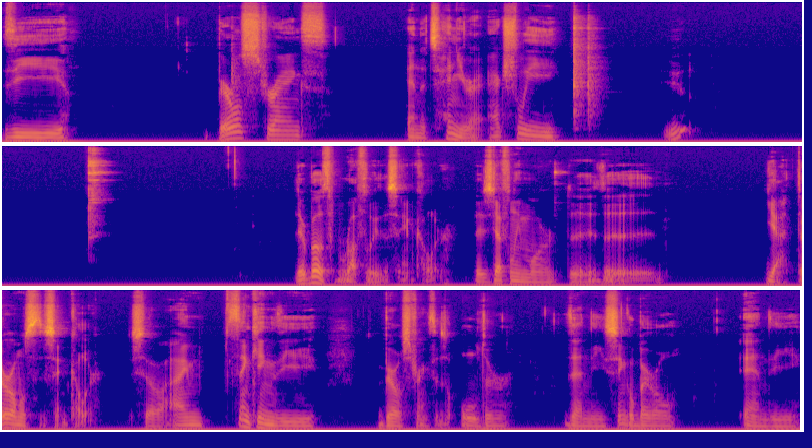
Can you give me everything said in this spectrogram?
The barrel strength and the 10 year actually. They're both roughly the same color. There's definitely more the the yeah, they're almost the same color. So I'm thinking the barrel strength is older than the single barrel and the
